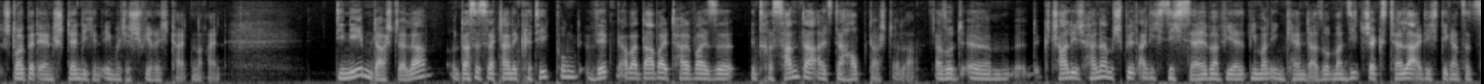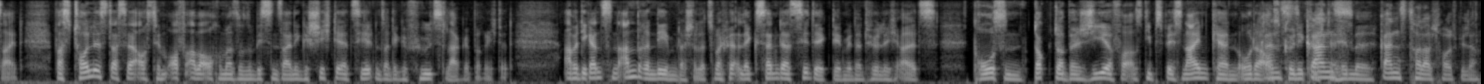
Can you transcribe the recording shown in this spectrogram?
stolpert er ständig in irgendwelche Schwierigkeiten rein. Die Nebendarsteller, und das ist der kleine Kritikpunkt, wirken aber dabei teilweise interessanter als der Hauptdarsteller. Also ähm, Charlie Hunnam spielt eigentlich sich selber, wie, wie man ihn kennt. Also man sieht Jack Steller eigentlich die ganze Zeit. Was toll ist, dass er aus dem Off aber auch immer so ein bisschen seine Geschichte erzählt und seine Gefühlslage berichtet. Aber die ganzen anderen Nebendarsteller, zum Beispiel Alexander Siddig, den wir natürlich als großen Dr. Bergier aus Deep Space Nine kennen oder ganz, aus Königreich ganz, der Himmel. Ganz toller Schauspieler.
